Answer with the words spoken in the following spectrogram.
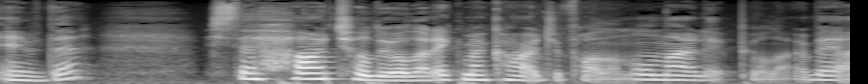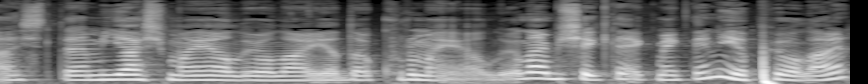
evde. İşte harç alıyorlar, ekmek harcı falan onlarla yapıyorlar. Veya işte yaş maya alıyorlar ya da kuru maya alıyorlar. Bir şekilde ekmeklerini yapıyorlar.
